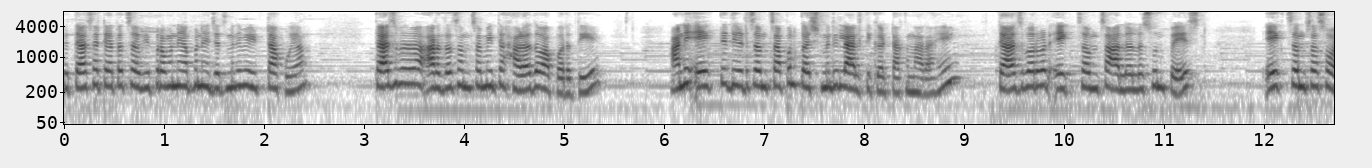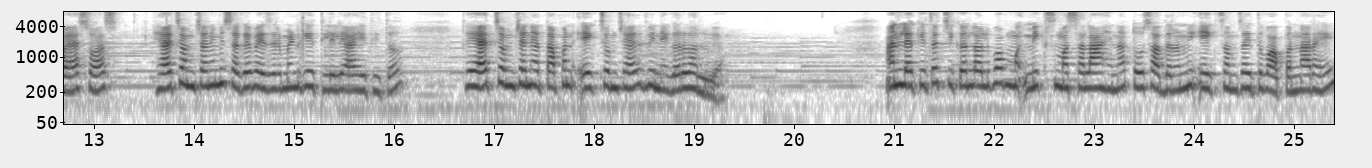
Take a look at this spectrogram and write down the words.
तर त्यासाठी आता चवीप्रमाणे आपण ह्याच्यातमध्ये मीठ टाकूया. त्याचबरोबर अर्धा चमचा मी इथे हळद वापरते. आणि एक ते दीड चमचा आपण कश्मीरी लाल तिखट टाकणार आहे. त्याचबरोबर एक चमचा आलं लसूण पेस्ट एक चमचा सोया सॉस ह्या चमच्याने मी सगळे मेजरमेंट घेतलेले आहेत इथं. तर ह्याच चमच्याने आता आपण एक चमचा ह्यात व्हिनेगर घालूया. आणि लकीचा चिकन लॉलीपॉप मिक्स मसाला आहे ना तो साधारण मी एक चमचा इथं वापरणार आहे.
